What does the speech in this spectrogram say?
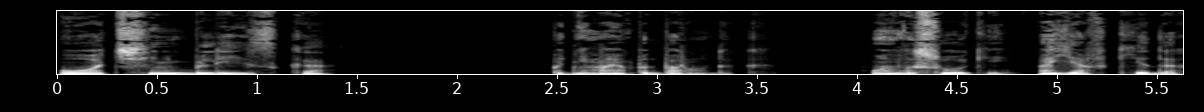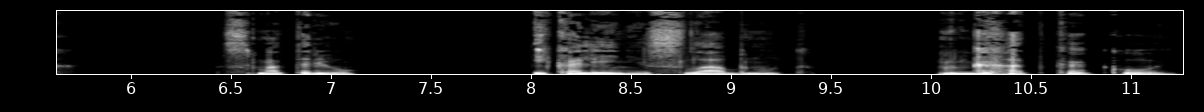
очень близко. Поднимаю подбородок. Он высокий, а я в кедах. Смотрю, и колени слабнут. Гад какой!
